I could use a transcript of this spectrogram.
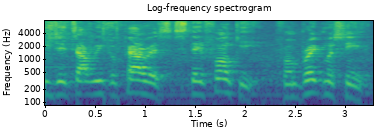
DJ Tyreek of Paris. Stay funky from Break Machine.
